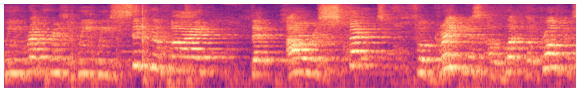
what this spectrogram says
we represent, we, we signify that our respect for greatness of what the Prophet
